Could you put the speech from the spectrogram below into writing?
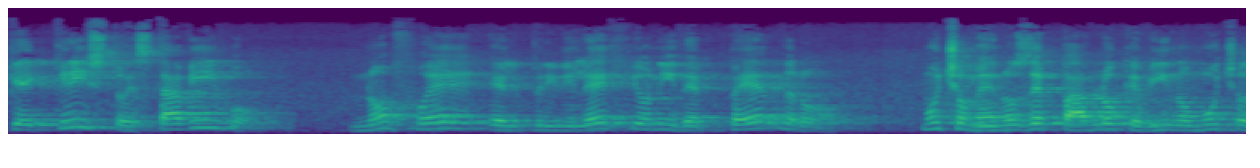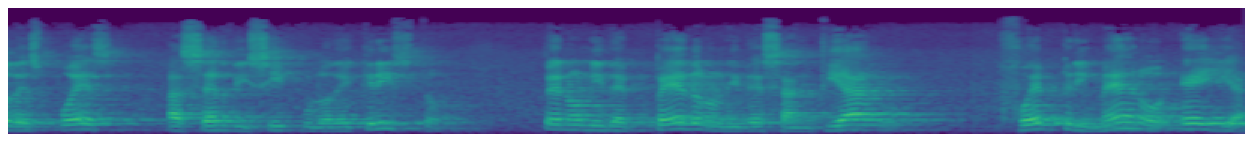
que Cristo está vivo. No fue el privilegio ni de Pedro, mucho menos de Pablo que vino mucho después a ser discípulo de Cristo, pero ni de Pedro ni de Santiago. Fue primero ella.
